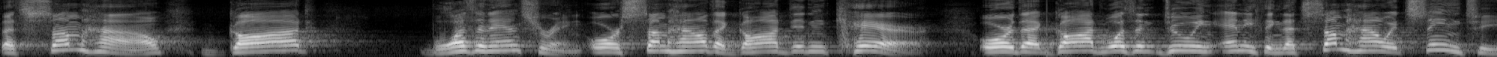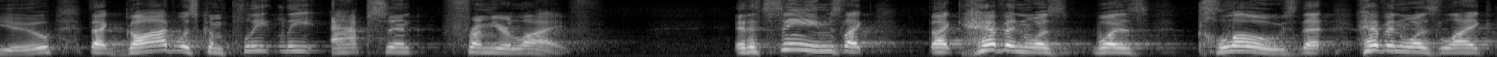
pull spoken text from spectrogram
that somehow God wasn't answering, or somehow that God didn't care, or that God wasn't doing anything, that somehow it seemed to you that God was completely absent from your life. And it seems like, like heaven was, was closed, that heaven was like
